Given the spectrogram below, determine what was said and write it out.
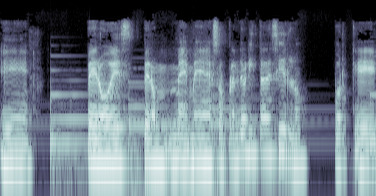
Eh, pero es, pero me, me, sorprende ahorita decirlo, porque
